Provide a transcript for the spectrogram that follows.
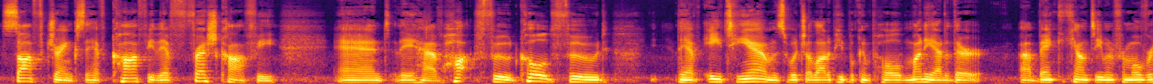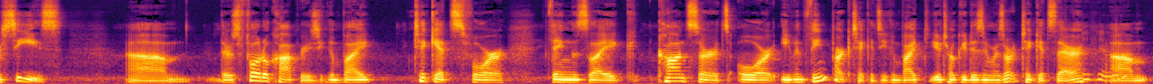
soft drinks. They have coffee. They have fresh coffee, and they have hot food, cold food. They have ATMs, which a lot of people can pull money out of their uh, bank accounts even from overseas. Um, there's photocopiers. You can buy tickets for things like concerts or even theme park tickets. You can buy your Tokyo Disney Resort tickets there. Um,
